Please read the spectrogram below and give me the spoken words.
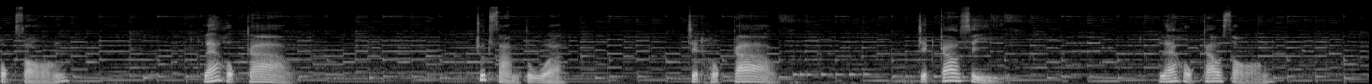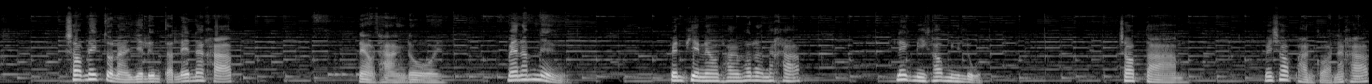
62 และ 69 ชุด 3 ตัว 769 794 และ 692 ชอบเลขตัวไหนอย่าลืมตัดเล่นนะครับ แนวทางโดย แม่น้ำหนึ่ง เป็นเพียงแนวทางเท่านั้นนะครับ เลขมีเข้ามีหลุด ชอบตาม ไม่ชอบผ่านก่อนนะครับ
